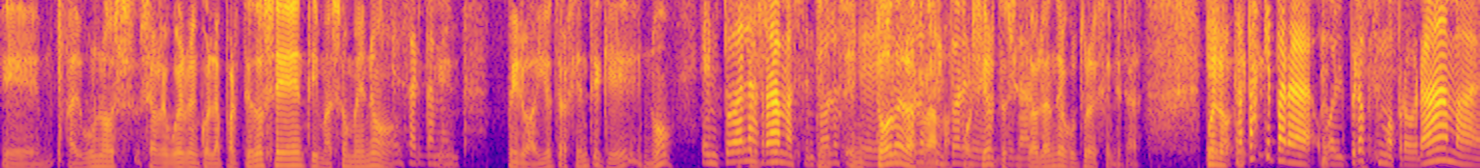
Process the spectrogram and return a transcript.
Eh, algunos se revuelven con la parte docente y más o menos. Exactamente. Eh, pero hay otra gente que no. En todas las ramas, en todos los En, en todas las ramas, por cierto, si está hablando de cultura en general. Eh, bueno, que para el próximo programa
